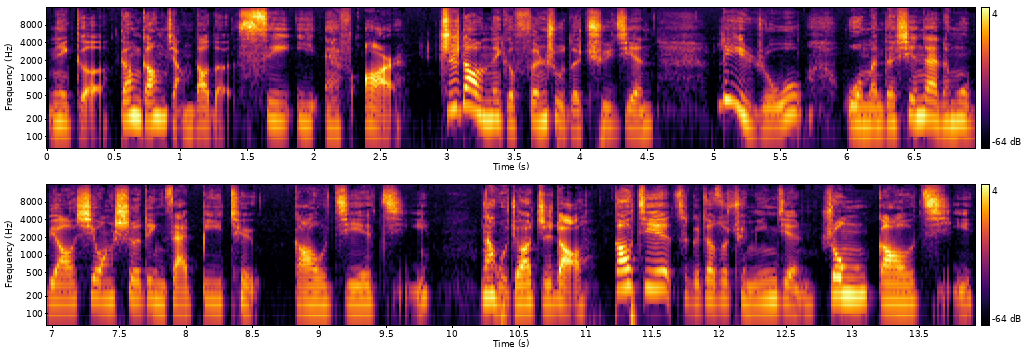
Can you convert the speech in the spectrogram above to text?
那个刚刚讲到的 CEFR，知道那个分数的区间。例如我们的现在的目标，希望设定在 B two 高阶级。那我就要知道高阶这个叫做全民英检中高级，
